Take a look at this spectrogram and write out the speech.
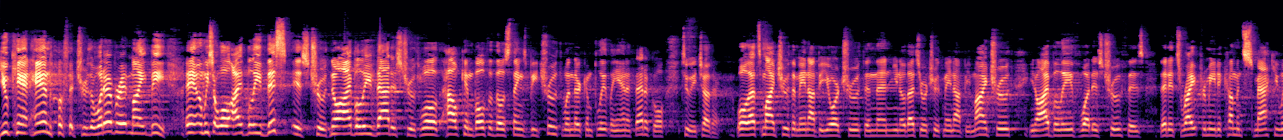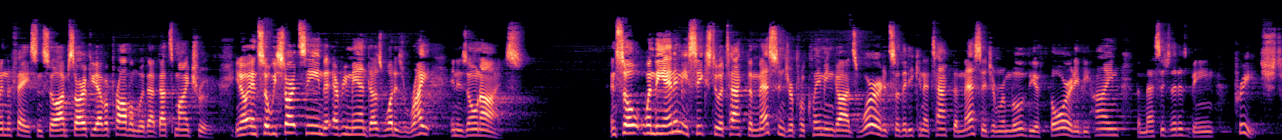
You can't handle the truth, or whatever it might be. And we start, well, I believe this is truth. No, I believe that is truth. Well, how can both of those things be truth when they're completely antithetical to each other? well, that's my truth, it may not be your truth, and then, you know, that's your truth, may not be my truth. You know, I believe what is truth is that it's right for me to come and smack you in the face. And so I'm sorry if you have a problem with that. That's my truth. You know, and so we start seeing that every man does what is right in his own eyes. And so when the enemy seeks to attack the messenger proclaiming God's word, it's so that he can attack the message and remove the authority behind the message that is being preached.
